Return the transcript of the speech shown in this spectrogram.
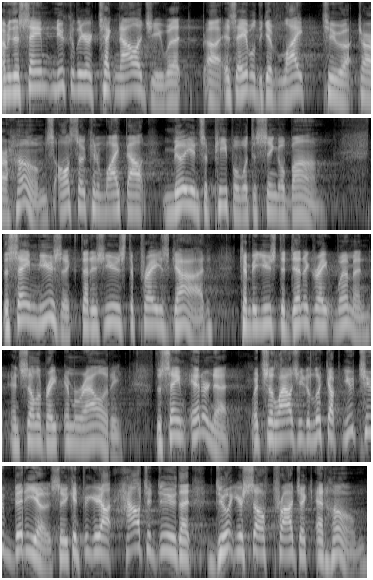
I mean, the same nuclear technology that uh, is able to give light to, uh, to our homes also can wipe out millions of people with a single bomb. The same music that is used to praise God can be used to denigrate women and celebrate immorality. The same internet, which allows you to look up YouTube videos so you can figure out how to do that do it yourself project at home,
